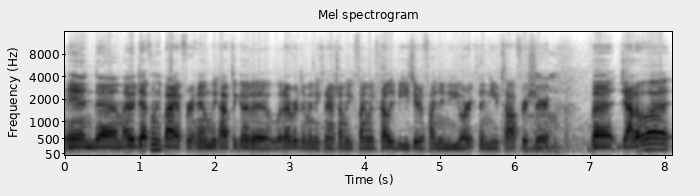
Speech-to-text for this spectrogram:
And um, I would definitely buy it for him. We'd have to go to whatever Dominican restaurant we could find. Would probably be easier to find in New York than Utah for sure. Mhm. But Yaroa,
